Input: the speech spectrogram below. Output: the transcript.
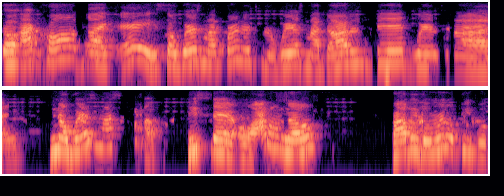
so I called like, hey, so where's my furniture? Where's my daughter's bed? Where's my, you know, where's my stuff? He said, oh, I don't know. Probably the rental people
